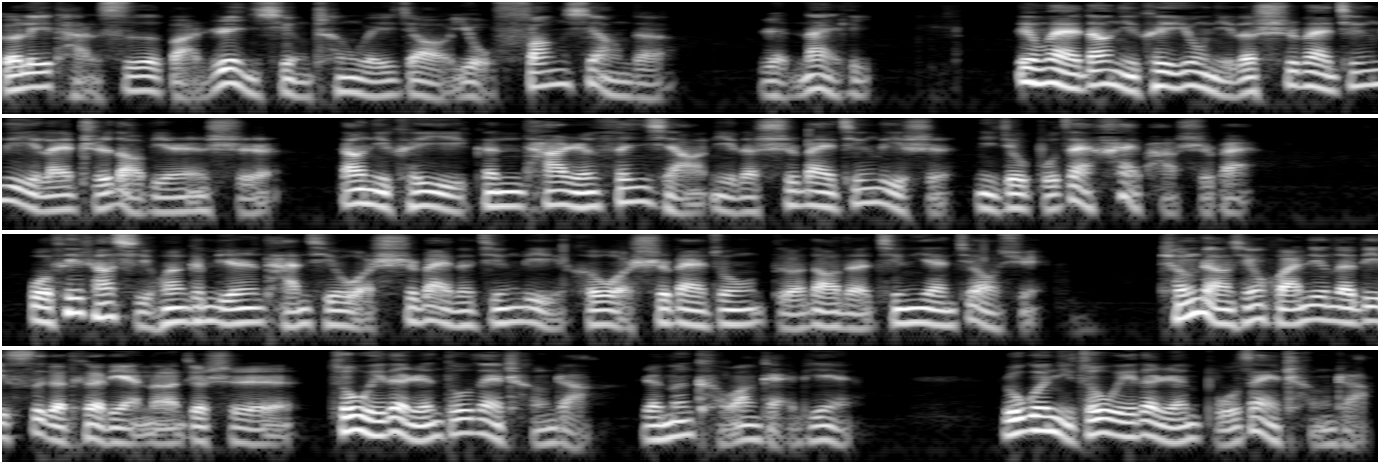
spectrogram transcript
格雷坦斯把韧性称为叫有方向的忍耐力。另外，当你可以用你的失败经历来指导别人时，当你可以跟他人分享你的失败经历时，你就不再害怕失败。我非常喜欢跟别人谈起我失败的经历和我失败中得到的经验教训。成长型环境的第四个特点呢，就是周围的人都在成长，人们渴望改变。如果你周围的人不再成长，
